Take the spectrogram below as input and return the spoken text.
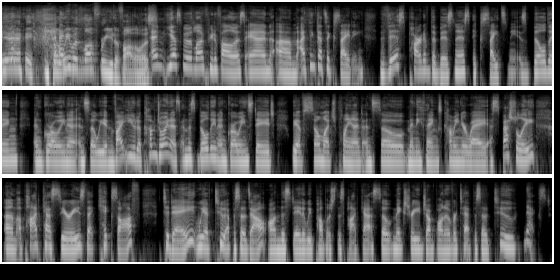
Yay. But we would love for you to follow us. And yes, we would love for you to follow us. And um, I think that's exciting. This part of the business excites me, is building and growing it. And so we invite you to come join us in this building and growing stage. We have so much planned and so many things coming your way, especially um, a podcast series that kicks off today. We have two episodes out on this day that we publish this podcast. So make sure you jump on over to episode two next.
